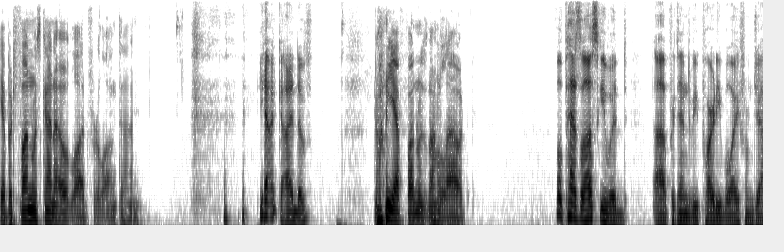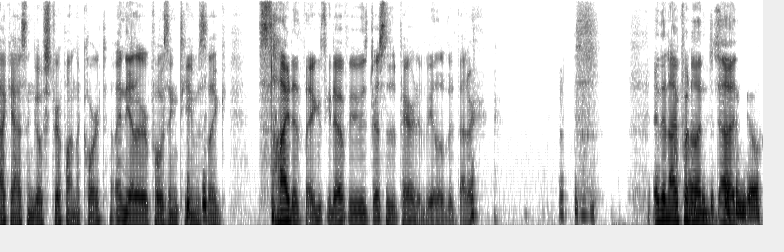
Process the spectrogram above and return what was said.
Yeah, but fun was kind of outlawed for a long time. yeah, kind of. Oh yeah, fun was not allowed. Well, Pazlowski would uh, pretend to be Party Boy from Jackass and go strip on the court, and the other opposing team's like side of things. You know, if he was dressed as a parrot, it'd be a little bit better. and then I put on. Uh, go.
